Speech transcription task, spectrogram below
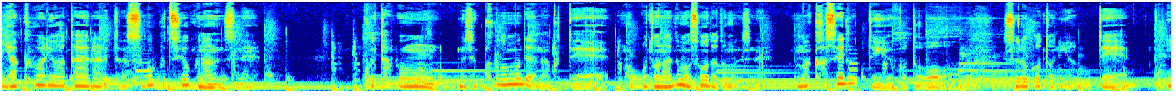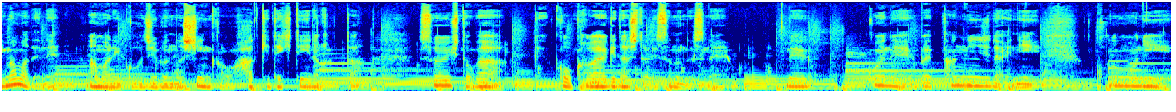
役割を与えられたらすごく強くなるんですね。これ多分別に子供ではなくて大人でもそうだと思うんですね。任せるっていうことをすることによって今までねあまりこう自分の進化を発揮できていなかったそういう人が結構輝き出したりするんですね。でこれねやっぱり担任時代に子供に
